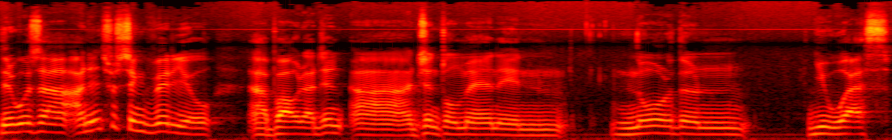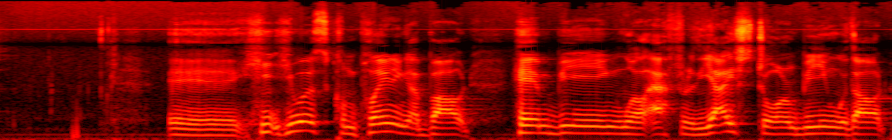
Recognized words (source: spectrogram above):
There was a, an interesting video about a, gen, a gentleman in northern U.S. Uh, he he was complaining about him being well after the ice storm being without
